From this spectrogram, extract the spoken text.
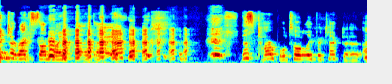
in direct sunlight all day. this tarp will totally protect it. I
